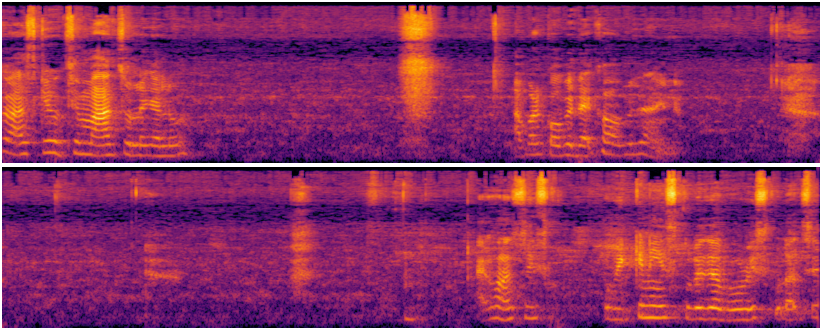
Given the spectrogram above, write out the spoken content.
তো আজকে হচ্ছে মা চলে গেল। আবার কবে দেখা হবে জানি না। এখন আছি কবিকে নিয়ে স্কুলে যাব, ওর স্কুল আছে।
